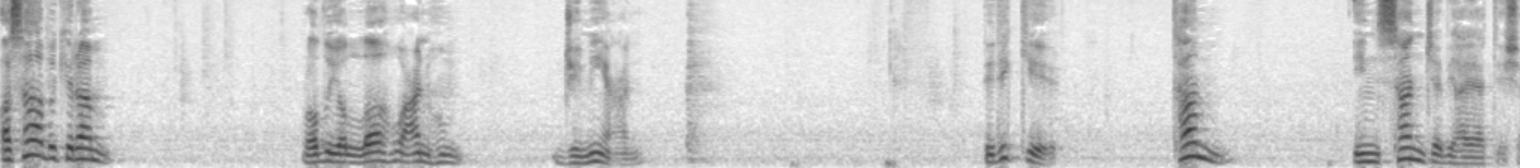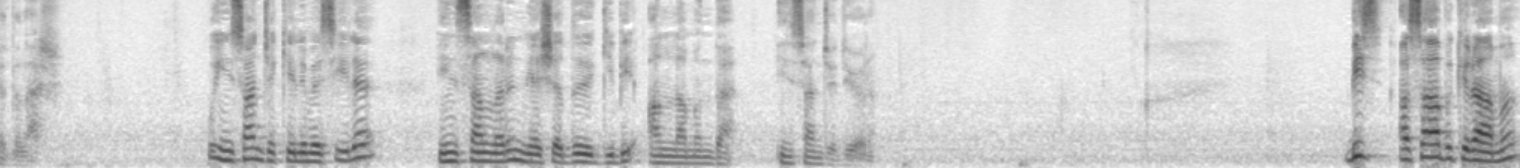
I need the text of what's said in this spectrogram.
Ashab-ı kiram radıyallahu anhum cemiyen dedik ki tam insanca bir hayat yaşadılar. Bu insanca kelimesiyle insanların yaşadığı gibi anlamında insanca diyorum. Biz ashab-ı kiramı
